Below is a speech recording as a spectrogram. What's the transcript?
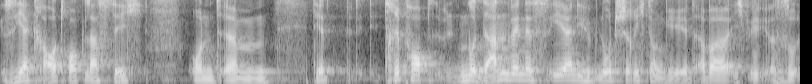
sehr Krautrock-lastig und ähm, der Trip-Hop nur dann, wenn es eher in die hypnotische Richtung geht. Aber ich, also so,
